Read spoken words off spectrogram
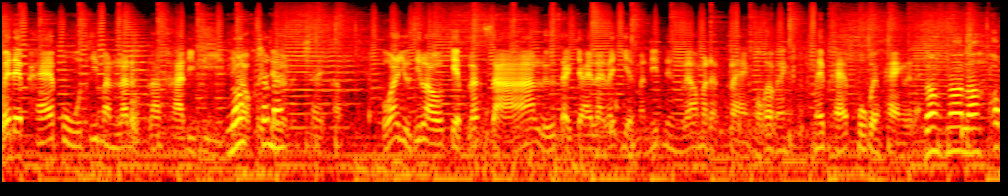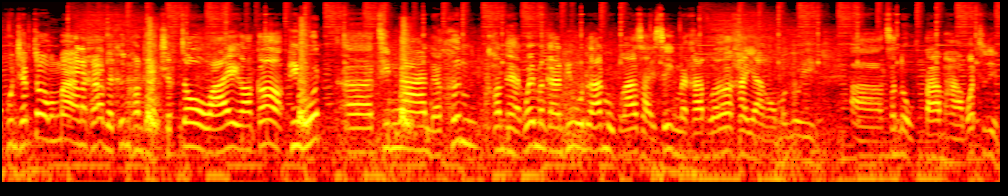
ไม่ได้แพ้ปูที่มันระดับราคาดีๆที่เนอะเราเคยใช่ไหเจมอใช่ครับเพราะว่าอยู่ที่เราเก็บรักษาหรือใส่ใจรายละเอียดมันนิดนึงแล้วเอามาดัดแปลงผมว่าไม่ไม่แพ้ปูแพงๆเลยแหละเนาะเนาะเนาะขอบคุณเชฟโจ้มากๆนะครับเดี๋ยวขึ้นคอนแทคเชฟโจ้ไว้แล้วก็พี่วุฒิเอ่อทีมงานเดี๋ยวขึ้นคอนแทคไว้เหมือนกันพี่วุฒิร้านหมูปลาสายซิ่งนะครับแล้วก็ใครอยากออกมาลุยอ่า สนุกตามหาวัตถุดิบ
